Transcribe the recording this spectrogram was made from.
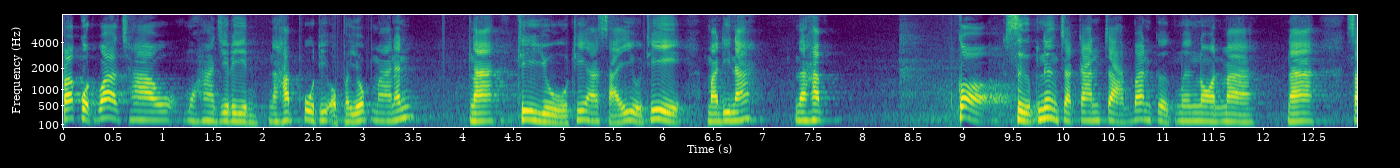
ปรากฏว่าชาวมุฮาจิรินนะครับผู้ที่อพยพมานั้นนะที่อยู่ที่อาศัยอยู่ที่มาดีนะนะครับ ก็สืบเนื่องจากการจากบ้านเกิดเมืองนอนมานะส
